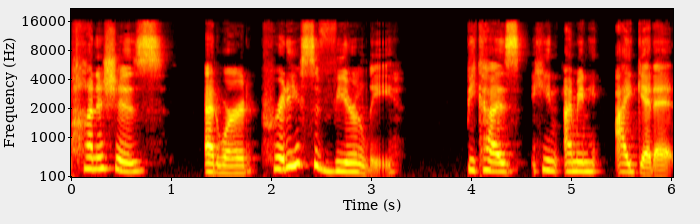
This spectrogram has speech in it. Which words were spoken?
punishes Edward pretty severely because he I mean, I get it.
